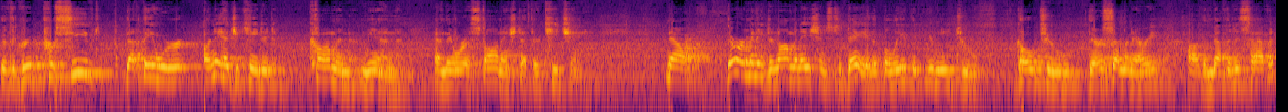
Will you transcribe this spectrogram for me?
that the group perceived that they were uneducated common men and they were astonished at their teaching. Now, there are many denominations today that believe that you need to go to their seminary. Uh, the Methodists have it,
